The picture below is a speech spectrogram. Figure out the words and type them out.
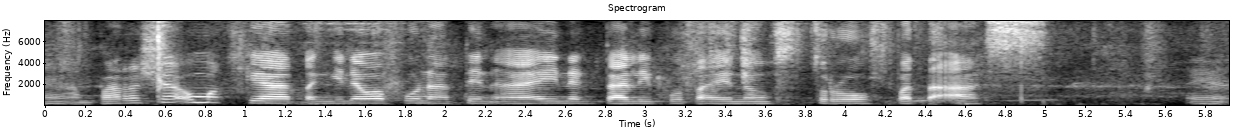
Ayan, para siya umakyat, ang ginawa po natin ay nagtali po tayo ng straw pataas. Ayan.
